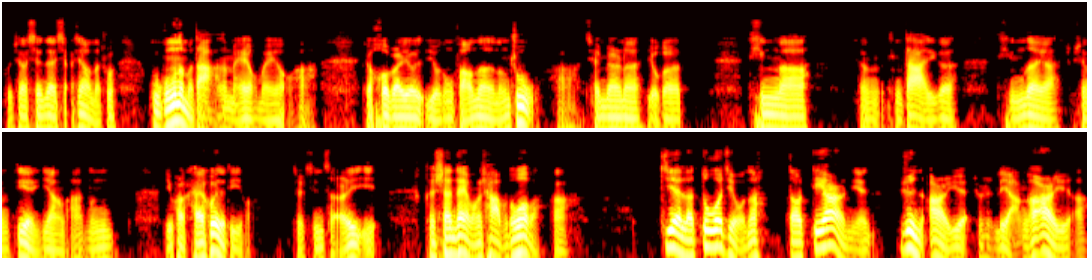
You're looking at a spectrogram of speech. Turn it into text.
不像现在想象的说故宫那么大，那没有没有哈。这后边有有栋房子能住啊，前边呢有个厅啊，像挺大一个亭子呀，就像殿一样啊，能一块开会的地方，就仅此而已，跟山大王差不多吧啊。建了多久呢？到第二年闰二月，就是两个二月啊，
